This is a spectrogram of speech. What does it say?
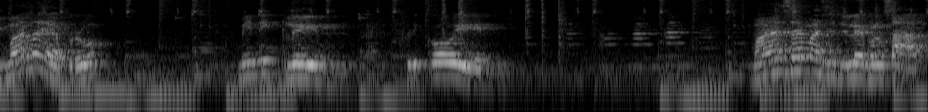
Gimana ya bro? Mini claim, free coin. Mana saya masih di level 1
